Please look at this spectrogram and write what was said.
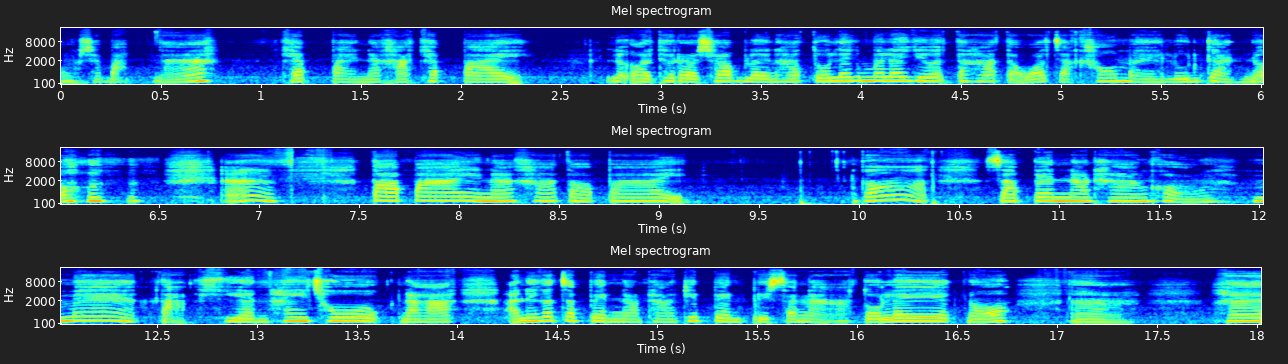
2 ฉบับนะ แคปไปนะคะ แคปไปเลือกเอาที่เราชอบเลยนะคะ ตัวเลขไม่ได้เยอะนะคะ แต่ว่าจะเข้าไหมลุ้นกันเนาะอ่าต่อไปนะคะ ต่อไป ก็จะเป็นแนวทางของแม่ตะเคียนให้โชคนะคะ อันนี้ก็จะเป็นแนวทางที่เป็นปริศนาตัวเลขเนาะอ่าให้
